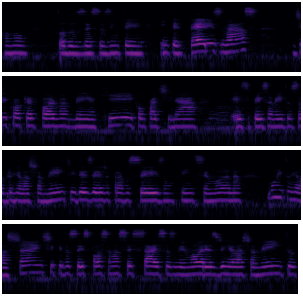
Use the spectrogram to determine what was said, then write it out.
com todos esses inter, interpéries, mas de qualquer forma, venho aqui compartilhar esse pensamento sobre o relaxamento e desejo para vocês um fim de semana muito relaxante, que vocês possam acessar essas memórias de relaxamento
